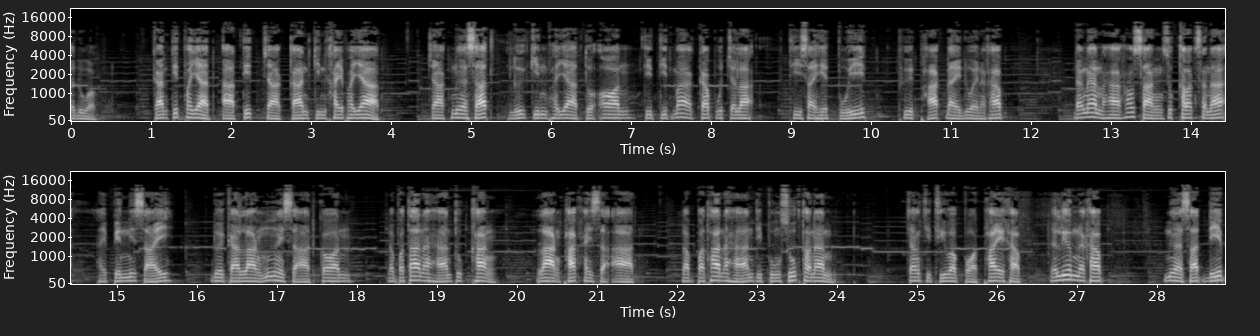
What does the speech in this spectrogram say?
สะดวก การติดพยาธิอาจติดจากการกินไข่พยาธิจากเนื้อสัตว์ หรือกินพยาธิตัวอ่อนที่ติดมากกับอุจจาระที่ใส่เห็ดปุ๋ย พืชพักได้ด้วยนะครับ ดังนั้นหากเขาสั่งสุขลักษณะให้เป็นนิสัยด้วยการล้างมือให้สะอาดก่อนรับประทานอาหารทุกครั้งล้างพักให้สะอาด รับประทานอาหารที่ปรุงสุกเท่านั้นจังจิตถือว่าปลอดภัยครับอย่าลืมนะครับ เนื้อสัตว์ดิบ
